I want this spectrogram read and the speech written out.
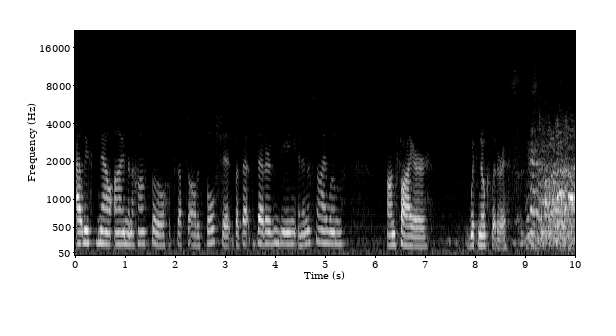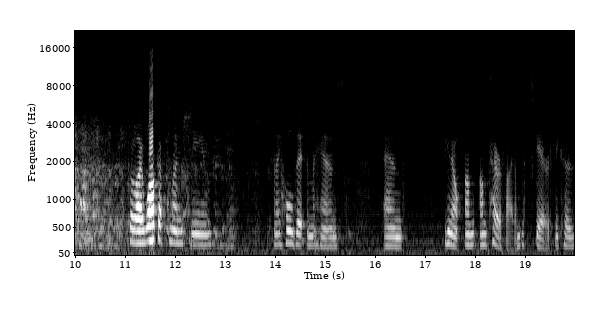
At least now I'm in a hospital hooked up to all this bullshit, but that's better than being in an asylum on fire with no clitoris. so I walk up to my machine and I hold it in my hands and you know, I'm I'm terrified. I'm just scared because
